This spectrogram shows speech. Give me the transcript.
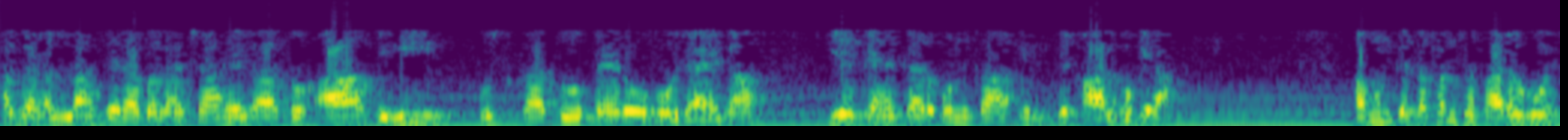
اگر اللہ تیرا بلا چاہے گا تو آپ ہی اس کا تو پیرو ہو جائے گا۔ یہ کہہ کر ان کا انتقال ہو گیا۔ ہم ان کے دفن سے فارغ ہوئے۔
